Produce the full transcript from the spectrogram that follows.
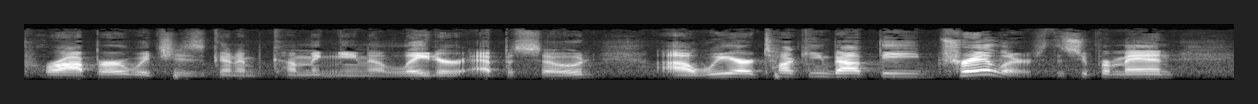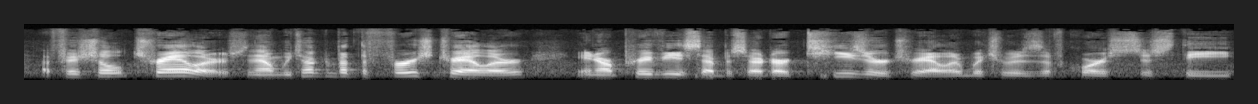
proper, which is going to be coming in a later episode, uh, we are talking about the trailers, the Superman official trailers. Now, we talked about the first trailer in our previous episode, our teaser trailer, which was, of course, just the,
